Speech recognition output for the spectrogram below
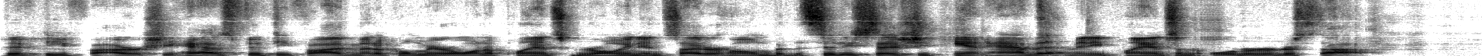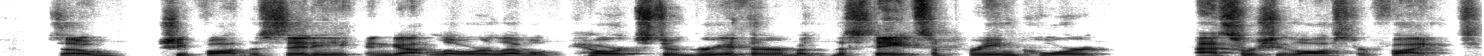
55, or she has 55 medical marijuana plants growing inside her home, but the city says she can't have that many plants in order her to stop. So she fought the city and got lower level courts to agree with her, but the state Supreme Court, that's where she lost her fight.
